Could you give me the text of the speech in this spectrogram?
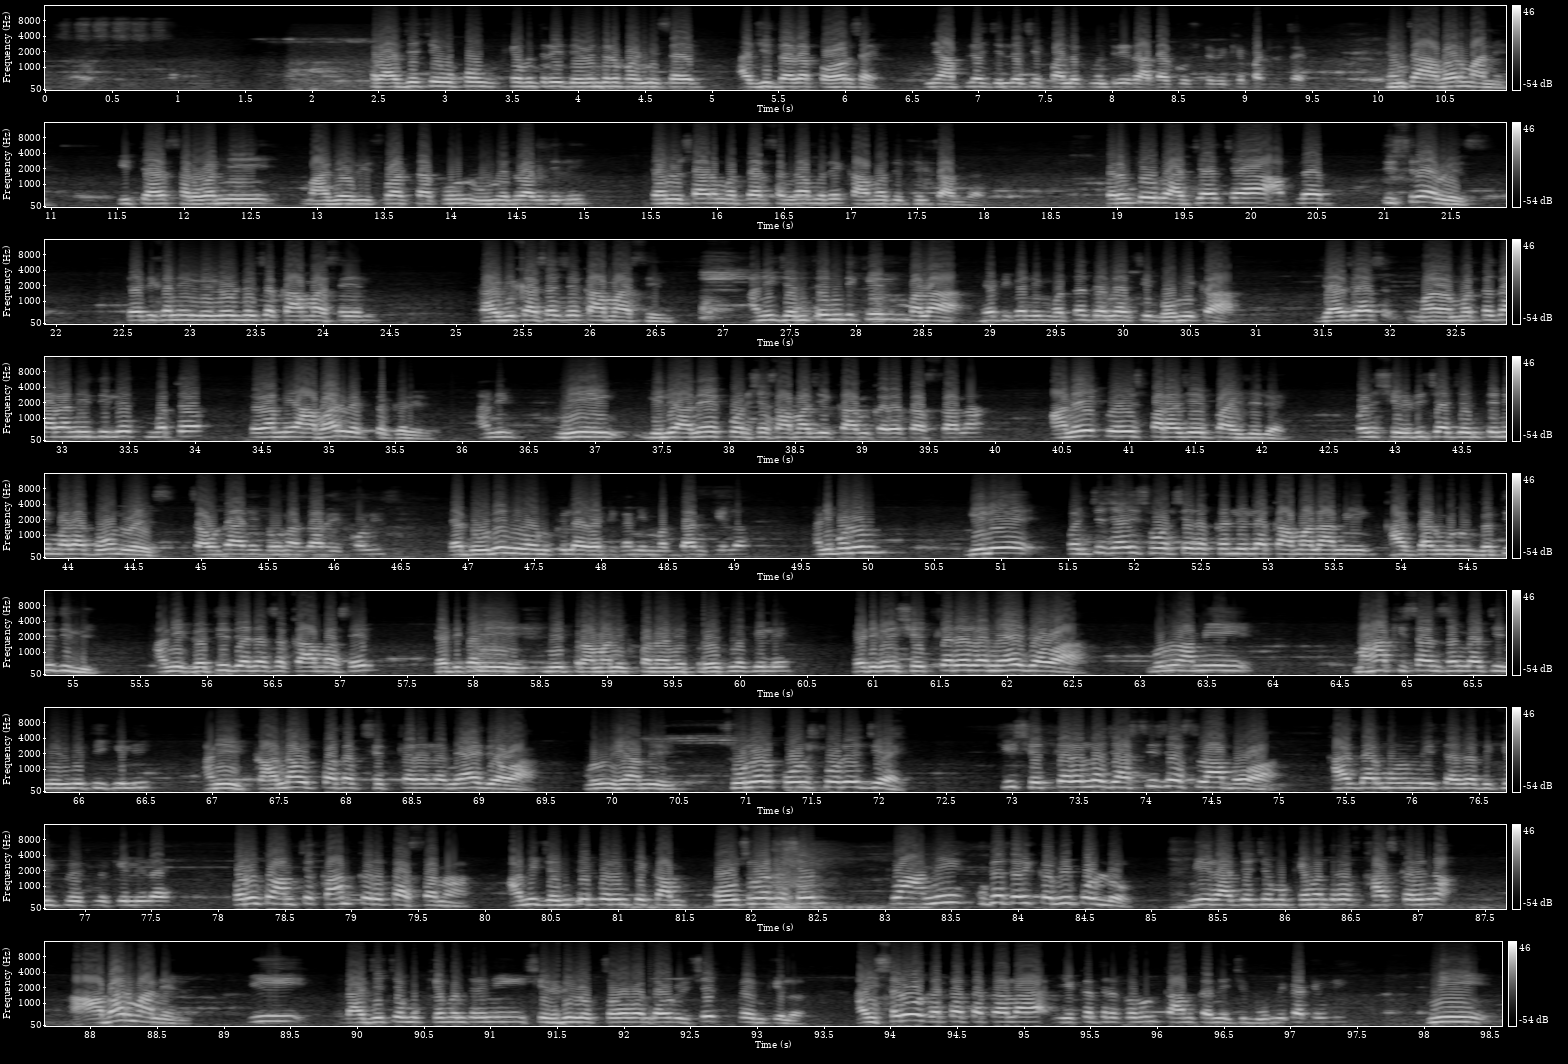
राज्याचे उपमुख्यमंत्री देवेंद्र फडणवीस साहेब अजितदादा पवार साहेब आणि आपल्या जिल्ह्याचे पालकमंत्री राधाकृष्ण विखे पाटील साहेब यांचा आभार माने की त्या सर्वांनी माझ्यावर विश्वास टाकून उमेदवारी दिली. त्यानुसार मतदारसंघामध्ये कामं देखील चालू झाली परंतु राज्याच्या आपल्या तिसऱ्या वेळेस त्या ठिकाणी निवडण्याचं काम असेल काय विकासाचे काम असतील आणि जनतेने देखील मला या ठिकाणी मतं देण्याची भूमिका ज्या ज्या म- मतदारांनी दिलेत मतं त्याला मी आभार व्यक्त करेल. आणि मी गेली अनेक वर्ष सामाजिक काम करत असताना अनेक वेळेस पराजय पाहिलेले आहे पण शिर्डीच्या जनतेने मला दोन वेळेस चौदा आणि दोन हजार एकोणीस या दोन्ही निवडणुकीला या ठिकाणी मतदान केलं. आणि म्हणून गेले पंचेचाळीस वर्ष रखडलेल्या कामाला आम्ही खासदार म्हणून गती दिली. आणि गती देण्याचं काम असेल या ठिकाणी मी प्रामाणिकपणाने प्रयत्न केले. या ठिकाणी शेतकऱ्याला न्याय द्यावा म्हणून आम्ही महाकिसान संघाची निर्मिती केली. आणि कांदा उत्पादक शेतकऱ्याला न्याय द्यावा म्हणून हे आम्ही सोलर कोल्ड स्टोरेज जे आहे की शेतकऱ्याला जास्तीत जास्त लाभ व्हावा. खासदार म्हणून मी त्याचा देखील प्रयत्न केलेला आहे. परंतु आमचे काम करत असताना आम्ही जनतेपर्यंत ते काम पोहोचलं नसेल किंवा आम्ही कुठेतरी कमी पडलो. मी राज्याचे मुख्यमंत्री खास करून आभार मानेल की राज्याच्या मुख्यमंत्र्यांनी शिर्डी लोकसभा बंदावर विशेष प्रेम केलं आणि सर्व गटातटाला एकत्र करून काम करण्याची भूमिका ठेवली. मी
